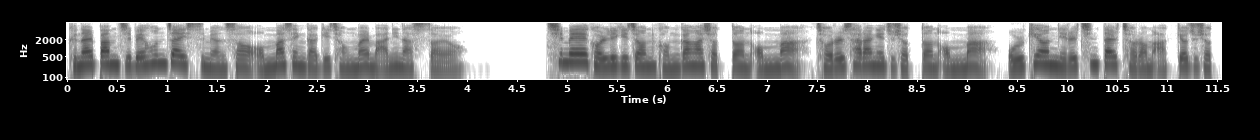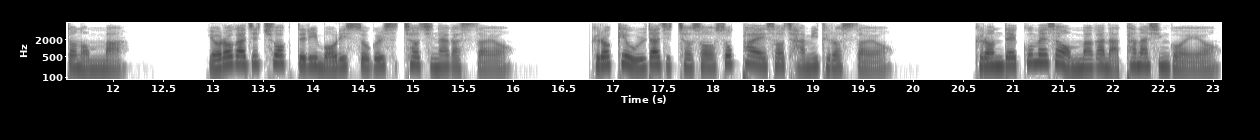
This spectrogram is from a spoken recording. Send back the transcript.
그날 밤 집에 혼자 있으면서 엄마 생각이 정말 많이 났어요. 치매에 걸리기 전 건강하셨던 엄마, 저를 사랑해주셨던 엄마, 올케 언니를 친딸처럼 아껴주셨던 엄마. 여러 가지 추억들이 머릿속을 스쳐 지나갔어요. 그렇게 울다 지쳐서 소파에서 잠이 들었어요. 그런데 꿈에서 엄마가 나타나신 거예요.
